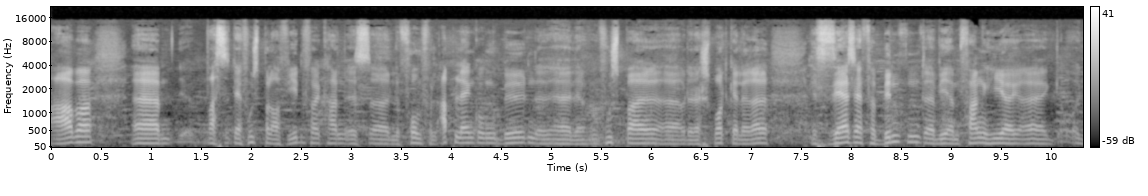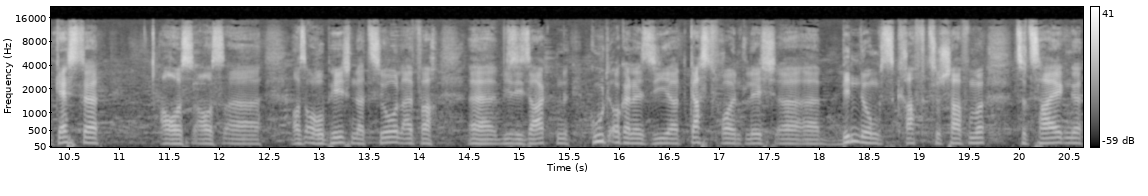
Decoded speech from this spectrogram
Aber ähm, was der Fußball auf jeden Fall kann, ist eine Form von Ablenkung bilden. Der Fußball oder der Sport generell ist sehr, sehr verbindend. wir empfangen hier Gäste aus, aus, äh, aus europäischen Nationen, einfach, äh, wie Sie sagten, gut organisiert, gastfreundlich, äh, äh Bindungskraft zu schaffen, zu zeigen,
